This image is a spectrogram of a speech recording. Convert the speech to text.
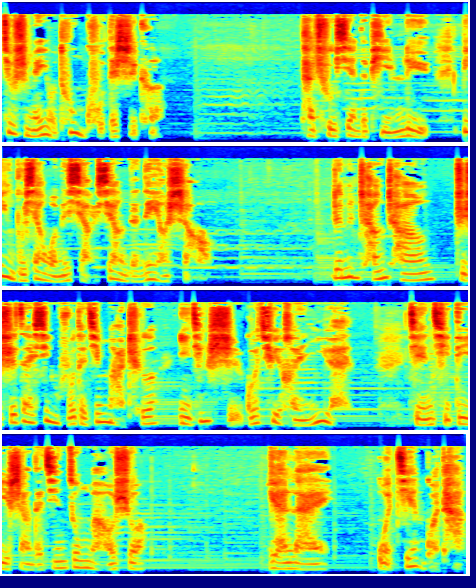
就是没有痛苦的时刻。它出现的频率并不像我们想象的那样少。人们常常只是在幸福的金马车已经驶过去很远，捡起地上的金鬃毛，说：“原来我见过它。”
